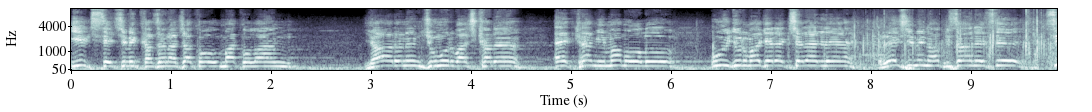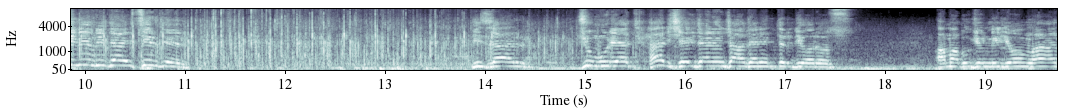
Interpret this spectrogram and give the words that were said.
ilk seçimi kazanacak olmak olan yarının Cumhurbaşkanı Ekrem İmamoğlu uydurma gerekçelerle rejimin hapishanesi Silivri'de esirdir. Bizler Cumhuriyet her şeyden önce adalettir diyoruz. Ama bugün milyonlar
